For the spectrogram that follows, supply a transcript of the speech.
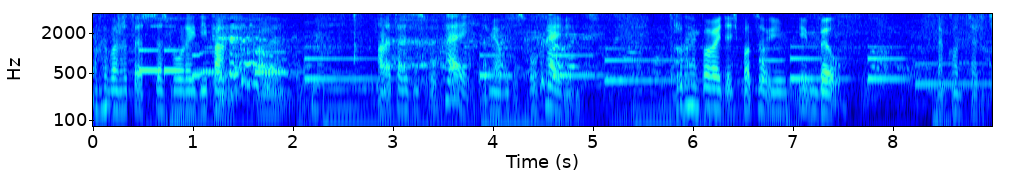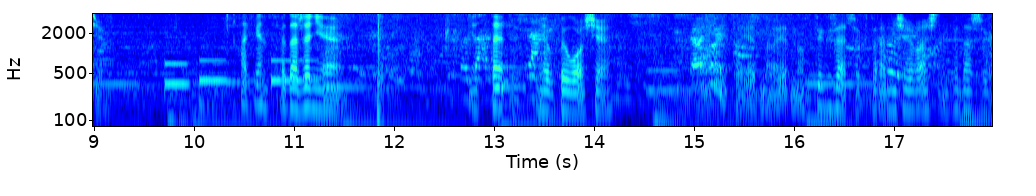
No chyba, że to jest zespół Lady Punk, ale, ale to jest zespół Hej, to miał zespół Hej, więc trudno mi powiedzieć po co im, im był na koncercie. Tak więc wydarzenie niestety nie odbyło się. No i to jedno, jedno z tych rzeczy, które mi się właśnie wydarzyło,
